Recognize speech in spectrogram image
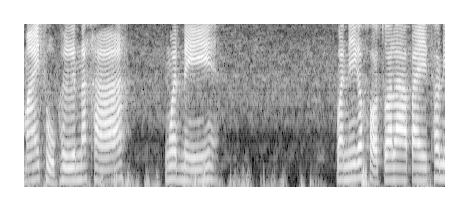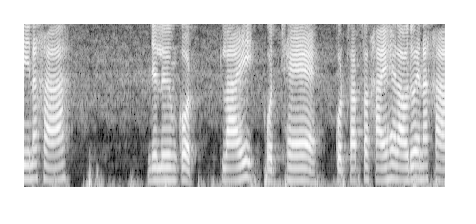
ไม้ถูพื้นนะคะ งวดนี้ วันนี้ก็ขอตัวลาไปเท่านี้นะคะ อย่าลืมกดไลค์ กดแชร์ กด Subscribe ให้เราด้วยนะคะ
